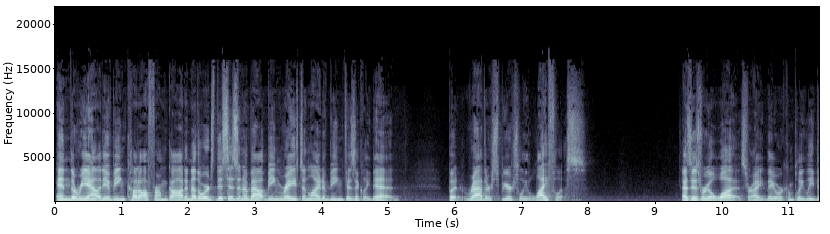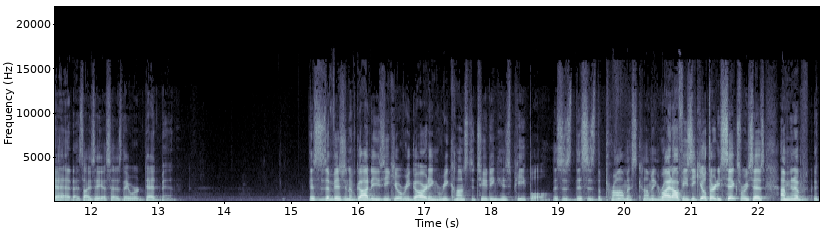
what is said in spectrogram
and the reality of being cut off from God. In other words, this isn't about being raised in light of being physically dead, but rather spiritually lifeless. As Israel was, right? They were completely dead. As Isaiah says, they were dead men. This is a vision of God to Ezekiel regarding reconstituting his people. This is, this is the promise coming. Right off Ezekiel 36, where he says, I'm going to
